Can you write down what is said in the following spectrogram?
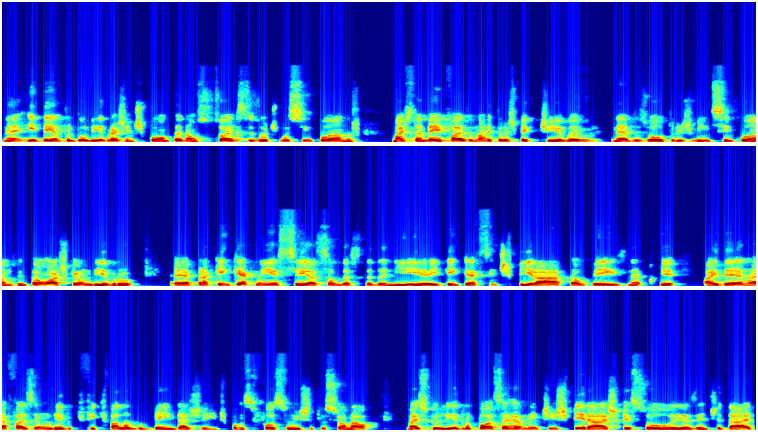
Né? E dentro do livro a gente conta não só esses últimos cinco anos, mas também faz uma retrospectiva né, dos outros 25 anos. Então, acho que é um livro é, para quem quer conhecer a ação da cidadania e quem quer se inspirar, talvez, né, porque a ideia não é fazer um livro que fique falando bem da gente, como se fosse um institucional, mas que o livro possa realmente inspirar as pessoas e as entidades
